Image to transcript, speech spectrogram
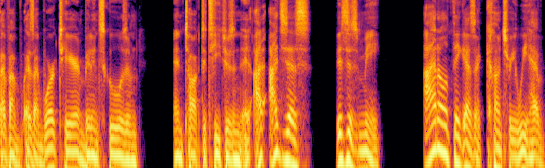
if I as I've worked here and been in schools and and talked to teachers and I I just this is me. I don't think as a country we have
